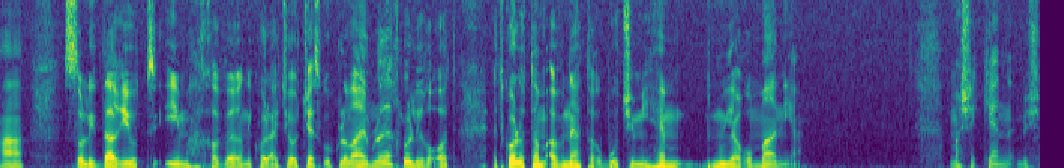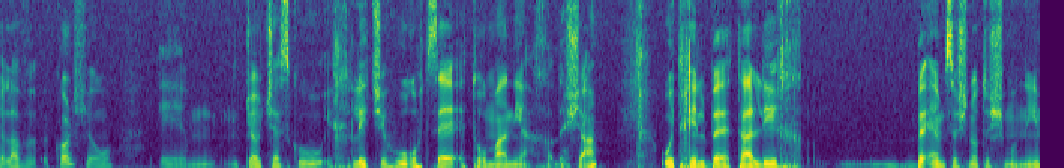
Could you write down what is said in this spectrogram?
הסולידריות עם החבר ניקולאי צ'אוצ'סקו. כלומר, הם לא יכלו לראות את כל אותם אבני התרבות שמהם בנויה רומניה. מה שכן, בשלב כלשהו, אמ, צ'אוצ'סקו החליט שהוא רוצה את רומניה החדשה. הוא התחיל בתהליך באמצע שנות ה-80,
